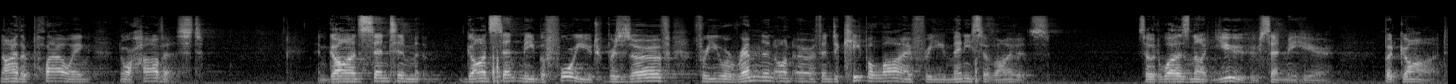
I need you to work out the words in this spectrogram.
neither plowing nor harvest. And God sent him God sent me before you to preserve for you a remnant on earth and to keep alive for you many survivors. So it was not you who sent me here, but God.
